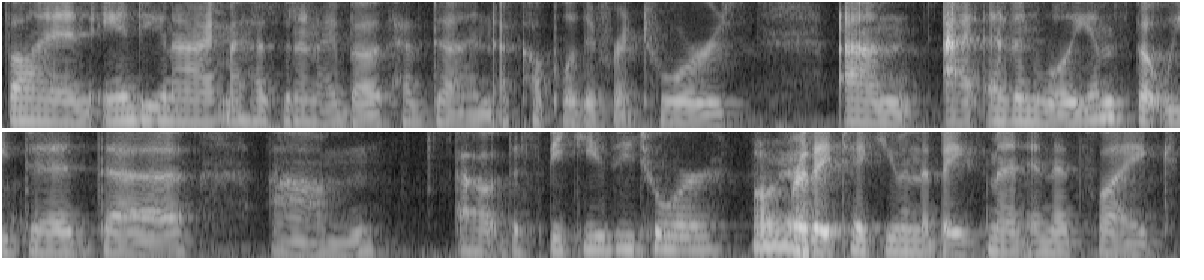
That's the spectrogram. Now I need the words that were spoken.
fun, Andy and I, my husband and I both have done a couple of different tours um, at Evan Williams, but we did the. Um, Oh, the speakeasy tour Oh, yeah. where they take you in the basement and it's like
